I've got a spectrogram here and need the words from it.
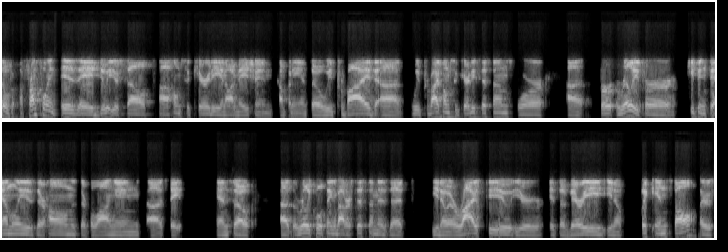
So FrontPoint is a do-it-yourself uh, home security and automation company, and so we provide uh, we provide home security systems for uh, for really for keeping families, their homes, their belongings uh, safe. And so uh, the really cool thing about our system is that you know it arrives to you. You're it's a very you know quick install. There's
